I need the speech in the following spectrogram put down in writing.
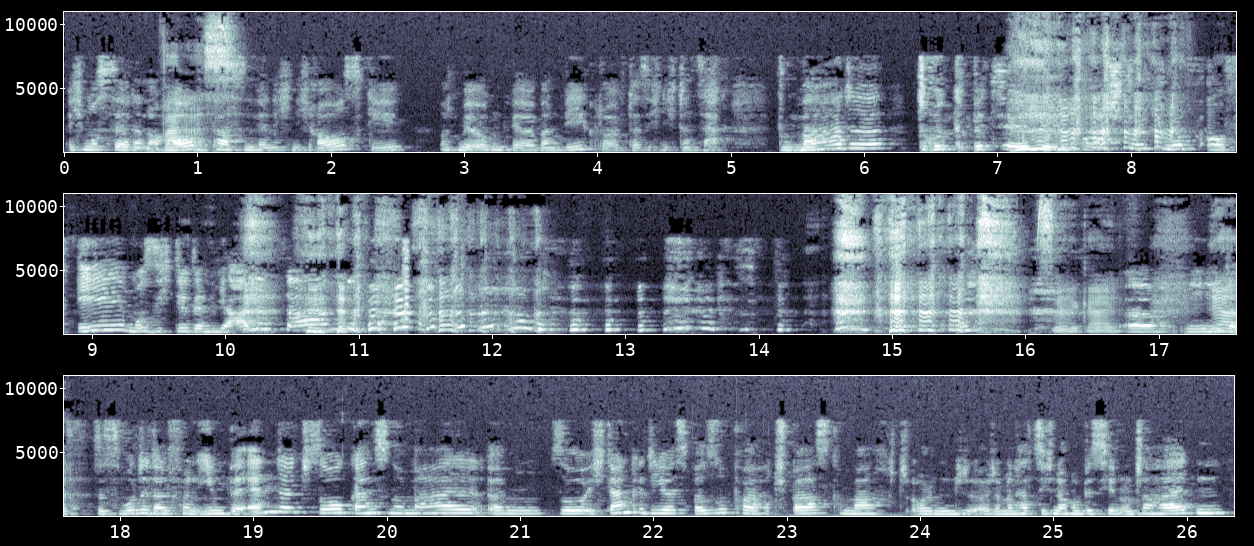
Ich musste ja dann auch Weil aufpassen, wenn ich nicht rausgehe und mir irgendwer über den Weg läuft, dass ich nicht dann sage, du Made, drück bitte den Fahrstuhlknopf auf E, muss ich dir denn hier alles sagen? Sehr geil. Nee, Ja. das, das wurde dann von ihm beendet, so ganz normal. Ähm, so, ich danke dir, es war super, hat Spaß gemacht und äh, man hat sich noch ein bisschen unterhalten.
